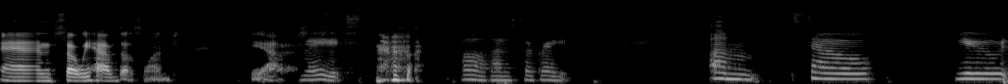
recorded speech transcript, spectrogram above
And so we have those ones. Yeah. Great. Oh, that is so great. Um, so you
